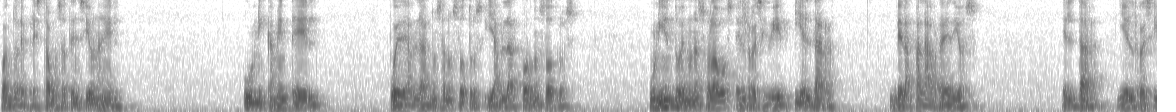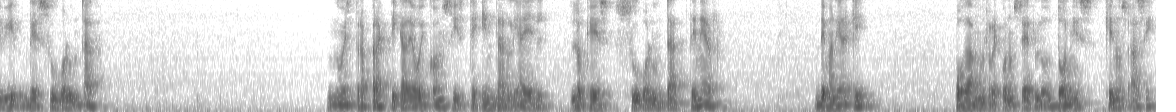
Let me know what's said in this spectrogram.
cuando le prestamos atención a Él. Únicamente Él puede hablarnos a nosotros y hablar por nosotros, uniendo en una sola voz el recibir y el dar de la palabra de Dios, el dar y el recibir de su voluntad. Nuestra práctica de hoy consiste en darle a Él lo que es su voluntad tener, de manera que podamos reconocer los dones que nos hace.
